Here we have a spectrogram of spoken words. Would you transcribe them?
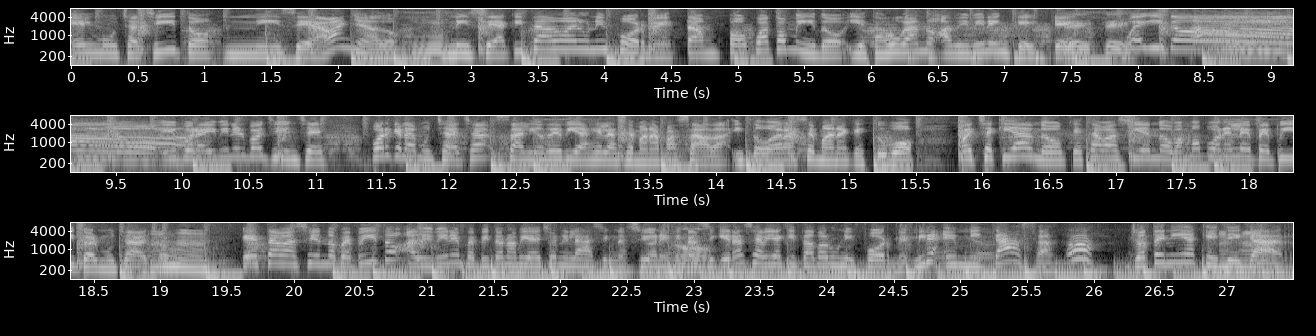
el muchachito ni se ha bañado, Mm. ni se ha quitado el uniforme, tampoco ha comido y está jugando, adivinen qué. ¿Qué, qué? ¡Jueguito! Y por ahí viene el bochinche, porque la muchacha salió de viaje la semana pasada y toda la semana que estuvo pues chequeando qué estaba haciendo, vamos a ponerle Pepito al muchacho. ¿Qué estaba haciendo Pepito? Adivinen, Pepito no había hecho ni las asignaciones, ni tan siquiera se había quitado el uniforme. Mira, en mi casa yo tenía que llegar.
